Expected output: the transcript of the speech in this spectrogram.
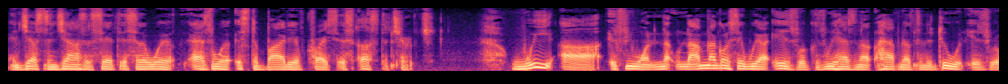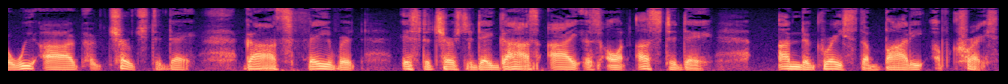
and Justin Johnson said this as well, as well, it's the body of Christ. It's us, the church. We are, if you want, to know, now I'm not going to say we are Israel because we has not have nothing to do with Israel. We are the church today. God's favorite is the church today. God's eye is on us today under grace, the body of Christ.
